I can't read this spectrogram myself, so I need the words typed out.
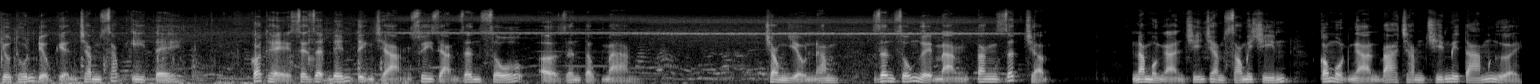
thiếu thốn điều kiện chăm sóc y tế có thể sẽ dẫn đến tình trạng suy giảm dân số ở dân tộc Màng. Trong nhiều năm, dân số người Màng tăng rất chậm. Năm 1969 có 1.398 người.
